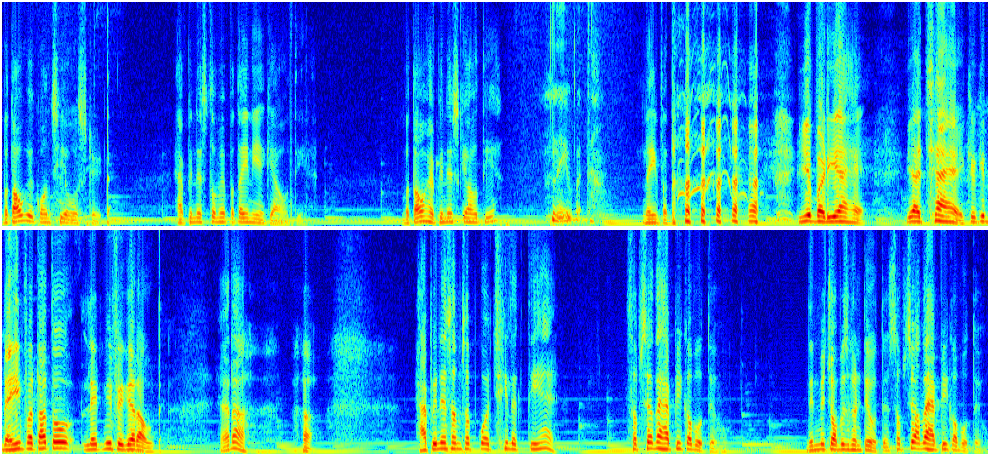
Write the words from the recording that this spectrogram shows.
बताओगे कौन सी है वो स्टेट हैप्पीनेस तो हमें पता ही नहीं है क्या होती है। बताओ हैप्पीनेस क्या होती है? नहीं पता। नहीं पता। ये बढ़िया है ये अच्छा है क्योंकि नहीं पता तो लेट मी फिगर आउट है ना? हैप्पीनेस हम सबको अच्छी लगती है। सबसे ज़्यादा हैप्पी कब होते हो? दिन में 24 घंटे होते हैं सबसे ज़्यादा हैप्पी कब होते हो?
